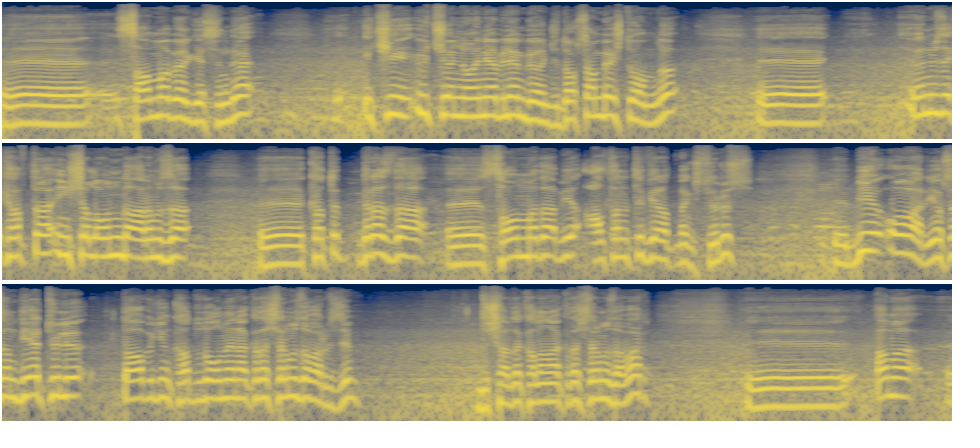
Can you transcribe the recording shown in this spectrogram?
E, savunma bölgesinde 2-3 yönlü oynayabilen bir oyuncu. 95 doğumlu. E, önümüzdeki hafta inşallah onu da aramıza e, katıp biraz daha e, savunmada bir alternatif yaratmak istiyoruz. E, bir o var. Yoksa diğer türlü daha bugün kadroda olmayan arkadaşlarımız da var bizim. Dışarıda kalan arkadaşlarımız da var. Ee, ama e,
